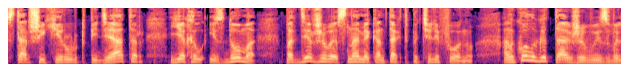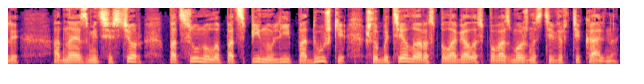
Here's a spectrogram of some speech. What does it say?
Старший хирург-педиатр ехал из дома, поддерживая с нами контакт по телефону. Онколога также вызвали. Одна из медсестер подсунула под спину Ли подушки, чтобы тело располагалось по возможности вертикально.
